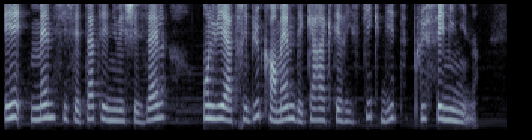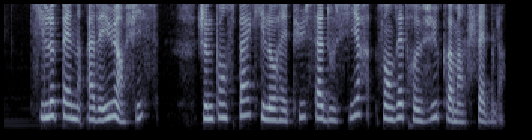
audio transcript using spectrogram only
et même si c'est atténué chez elle, on lui attribue quand même des caractéristiques dites plus féminines. Si Le Pen avait eu un fils, je ne pense pas qu'il aurait pu s'adoucir sans être vu comme un faible.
